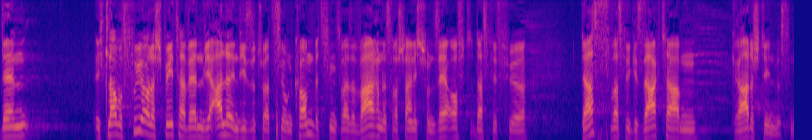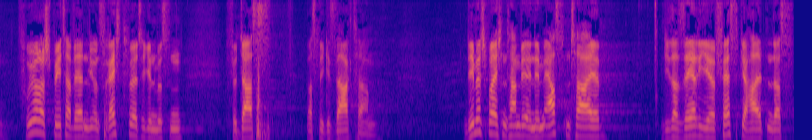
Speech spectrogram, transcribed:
Denn ich glaube, früher oder später werden wir alle in die Situation kommen, beziehungsweise waren es wahrscheinlich schon sehr oft, dass wir für das, was wir gesagt haben, gerade stehen müssen. Früher oder später werden wir uns rechtfertigen müssen für das, was wir gesagt haben. Dementsprechend haben wir in dem ersten Teil dieser Serie festgehalten, dass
